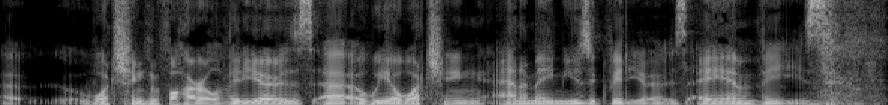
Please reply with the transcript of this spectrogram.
uh, watching viral videos. Uh, we are watching anime music videos, AMVs.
